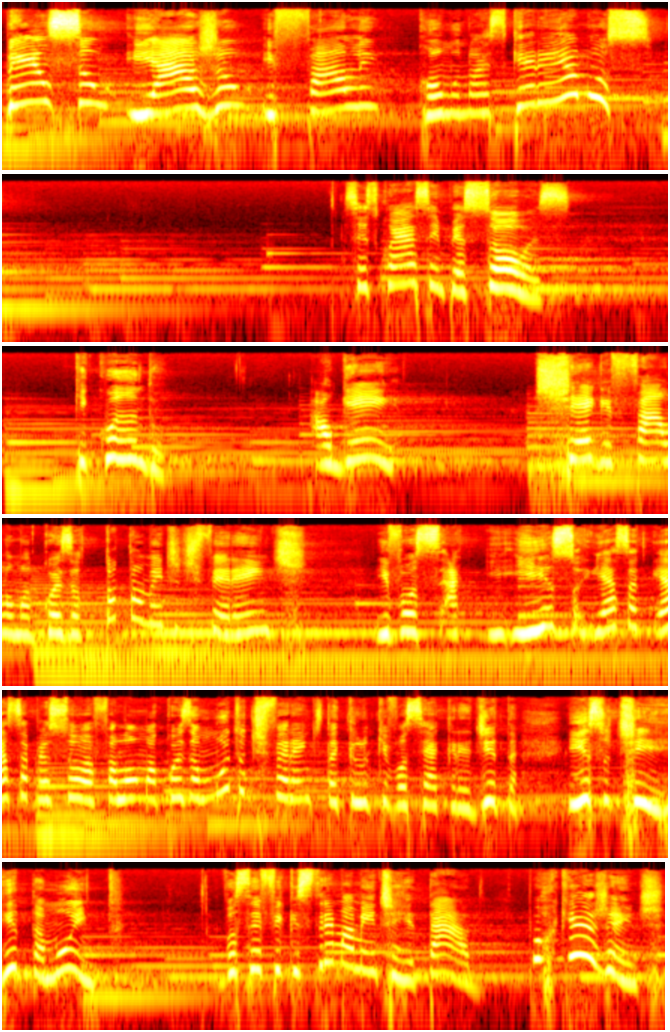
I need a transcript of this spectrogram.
pensam e ajam e falem como nós queremos. Vocês conhecem pessoas que quando alguém chega e fala uma coisa totalmente diferente, e, você, e, isso, e essa, essa pessoa falou uma coisa muito diferente daquilo que você acredita, e isso te irrita muito, você fica extremamente irritado. Por quê, gente?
